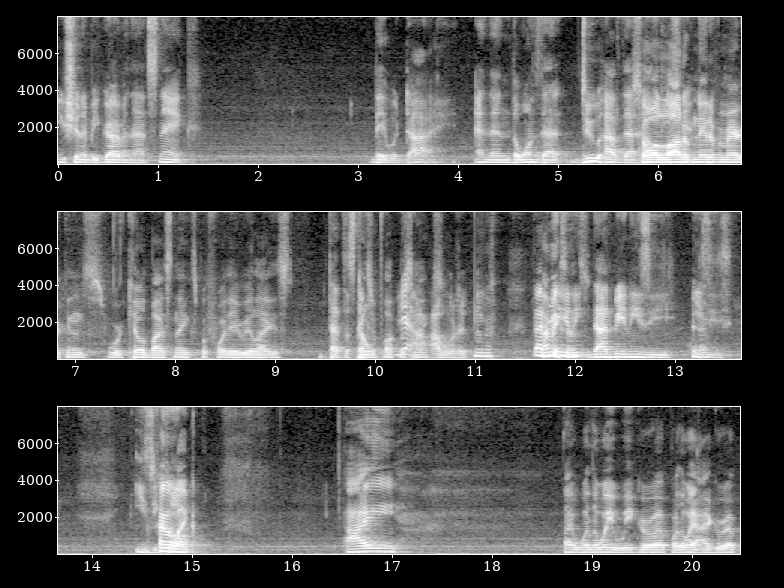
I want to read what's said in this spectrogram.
you shouldn't be grabbing that snake, they would die. and then the ones that do have that. so a lot of Native Americans were killed by snakes before they realized. that the snakes don't fuck with yeah, snakes. I would. Okay. That'd That be an, sense. that'd be an easy, Yeah. easy, easy. Kind of like I like with the way we grew up or the way I grew up,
